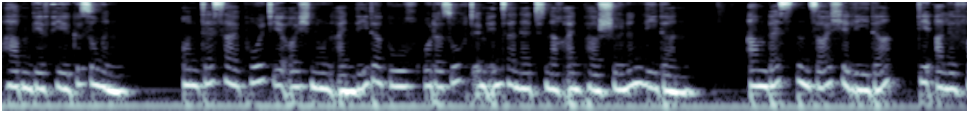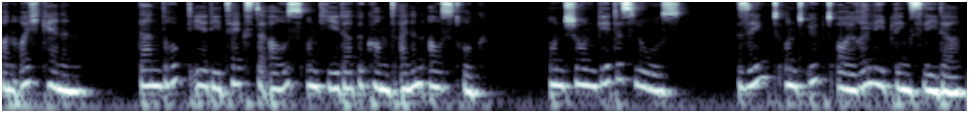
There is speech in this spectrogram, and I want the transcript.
haben wir viel gesungen. Und deshalb holt ihr euch nun ein Liederbuch oder sucht im Internet nach ein paar schönen Liedern. Am besten solche Lieder, die alle von euch kennen. Dann druckt ihr die Texte aus und jeder bekommt einen Ausdruck. Und schon geht es los. Singt und übt eure Lieblingslieder.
